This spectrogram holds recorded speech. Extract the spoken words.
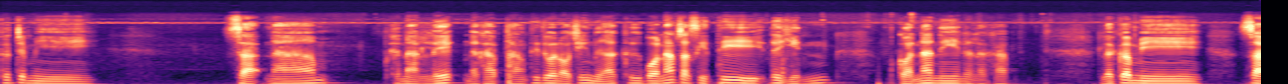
ก็จะมีสระน้ำขนาดเล็กนะครับ ทางทิศตะวันออกเฉียงเหนือคือบ่อน้ำศักดิ์สิทธิ์ที่ได้เห็นก่อนหน้านี้นั่นแหละครับ แล้วก็มีสระ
